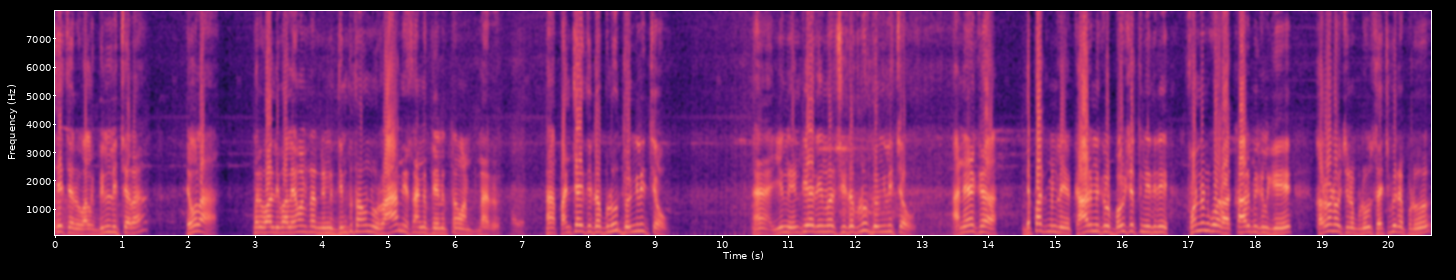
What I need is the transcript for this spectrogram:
చేశారు. వాళ్ళకి బిల్లులు ఇచ్చారా? ఎవలా? మరి వాళ్ళు ఇవాళ ఏమంటున్నారు? నిన్ను దింపుతావు నువ్వు రా నీ సంగతి తేలుతావు అంటున్నారు. పంచాయతీ డబ్బులు దొంగిలిచ్చావు. ఈయన ఎన్టీఆర్ యూనివర్సిటీ డబ్బులు దొంగిలిచ్చావు. అనేక డిపార్ట్మెంట్లు కార్మికుల భవిష్యత్తు నిధిని ఫండ్ను కూడా కార్మికులకి కరోనా వచ్చినప్పుడు చచ్చిపోయినప్పుడు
